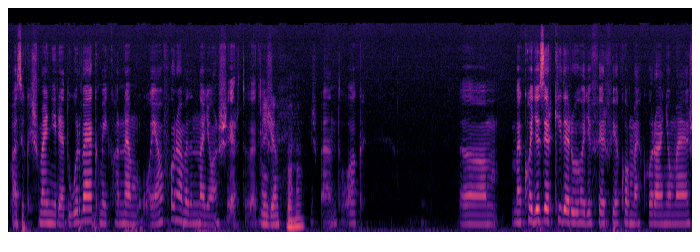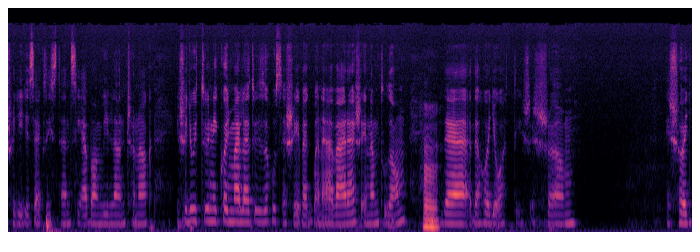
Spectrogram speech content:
azok is mennyire durvák, még ha nem olyan formában, de nagyon sértőek és, Igen. Uh-huh. és bántóak. Öm, meg hogy azért kiderül, hogy a férfiakon mekkora a nyomás, hogy így az egzisztenciában villancsanak, és hogy úgy tűnik, hogy már lehet, hogy ez a 20-es években elvárás, én nem tudom, Hm. de, de hogy ott is. És, és hogy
